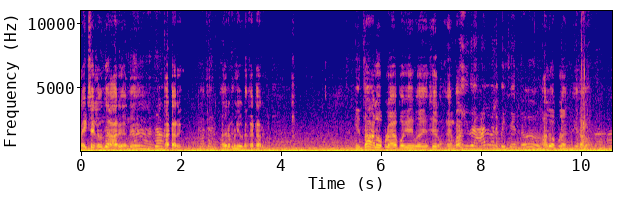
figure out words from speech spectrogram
ரைட் சைடில் வந்து ஆறு அந்த காட்டாறு. அதிரம்பள்ளியோட காட்டாறு இதுதான் ஆலுவப்புழா போய் சேரும். ஏன்பா இது ஆழ்வால போய் சேர்த்தோ ஆலுவாப்புழா இதுதான் ஆஹா.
